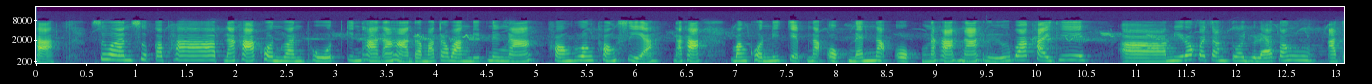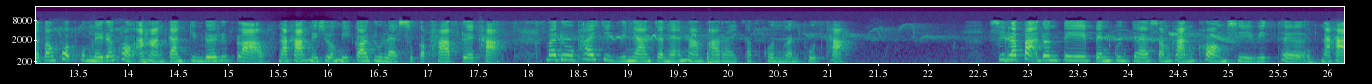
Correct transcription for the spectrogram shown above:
ค่ะ ส่วนสุขภาพนะคะ คนวันพุธกินทานอาหารระมัดระวังนิดนึงนะ ท้องร่วงท้องเสียนะคะ บางคนนี่เจ็บหน้าอกแน่นหน้าอกนะคะนะหรือว่าใครที่มีโรคประจำตัวอยู่แล้วต้องอาจจะต้องควบคุมในเรื่องของอาหารการกินด้วยหรือเปล่านะคะ ในช่วงนี้ก็ดูแลสุขภาพด้วยค่ะ มาดูไพ่จิตวิญญาณจะแนะนำอะไรกับคนวันพุธค่ะ ศิลปะดนตรีเป็นกุญแจสำคัญของชีวิตเธอนะคะ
